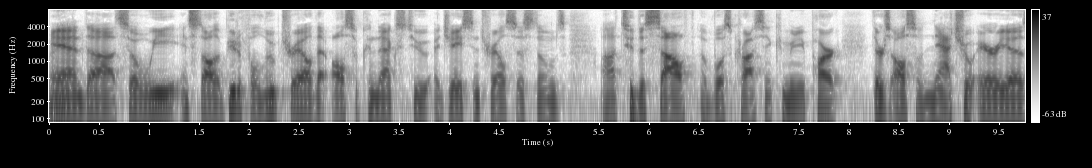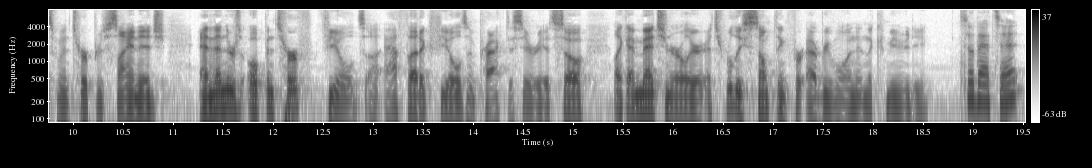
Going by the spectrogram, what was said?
And uh, so we installed a beautiful loop trail that also connects to adjacent trail systems uh, to the south of Wolf's Crossing Community Park. There's also natural areas with interpretive signage. And then there's open turf fields, uh, athletic fields, and practice areas. So, like I mentioned earlier, it's really something for everyone in the community. So that's it.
